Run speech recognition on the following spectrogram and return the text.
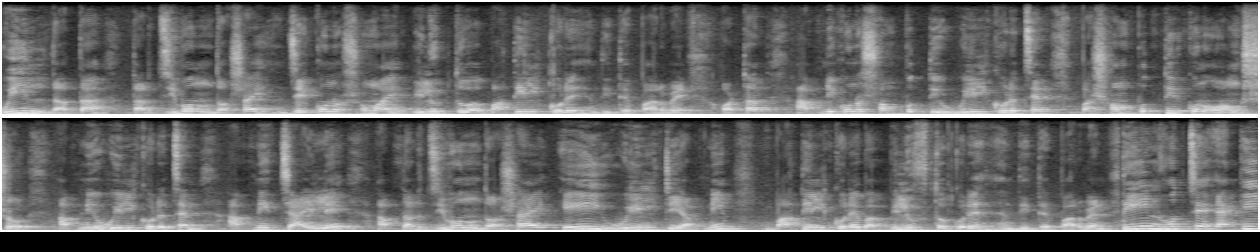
উইল দাতা তার জীবন দশায় যে কোনো সময় বিলুপ্ত বা বাতিল করে দিতে পারবে। অর্থাৎ আপনি কোনো সম্পত্তি উইল করেছেন বা সম্পত্তির কোনো অংশ আপনি উইল করেছেন, আপনি চাইলে আপনার জীবন দশায় এই উইলটি আপনি বাতিল করে বা বিলুপ্ত করে দিতে পারবেন। তিন হচ্ছে একই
